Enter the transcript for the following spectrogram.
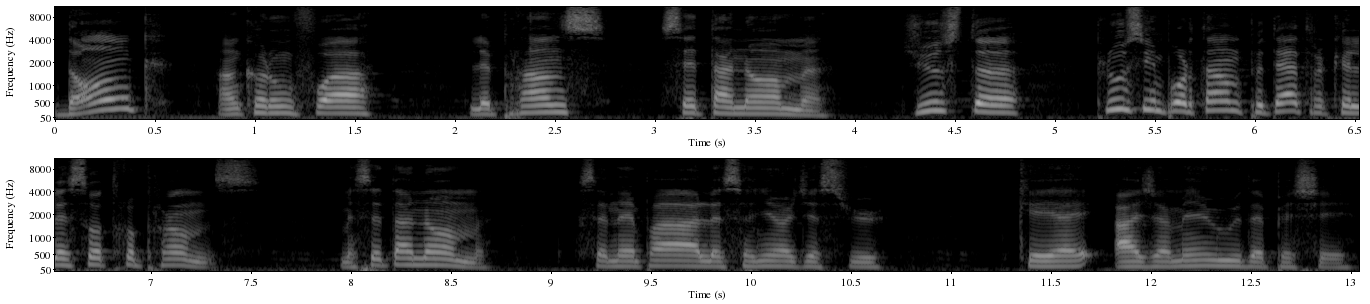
Donc, encore une fois, le prince, c'est un homme, juste plus important peut-être que les autres princes, mais c'est un homme. Ce n'est pas le Seigneur Jésus qui a jamais eu de péché.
